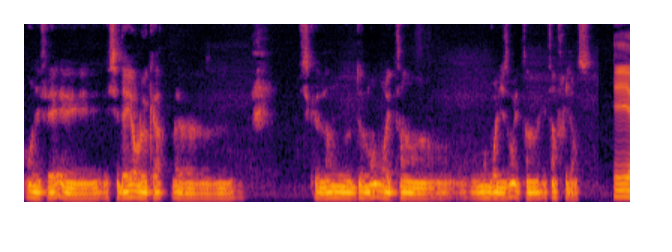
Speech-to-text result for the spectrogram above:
en effet, et, c'est d'ailleurs le cas, euh, puisque l'un de nos deux membres est un, membre liaison est un, est un freelance. Et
